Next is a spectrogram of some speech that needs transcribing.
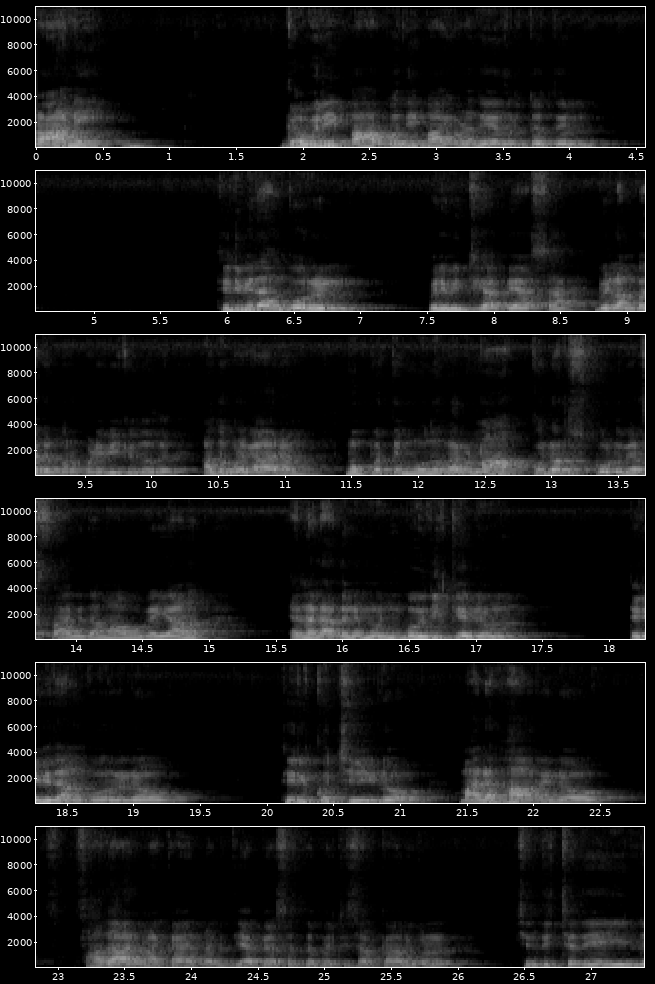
റാണി ഗൗരി പാർവതിബായിയുടെ നേതൃത്വത്തിൽ തിരുവിതാംകൂറിൽ ഒരു വിദ്യാഭ്യാസ വിളംബരം പുറപ്പെടുവിക്കുന്നത്. അതുപ്രകാരം മുപ്പത്തിമൂന്ന് വെർണാക്കുലർ സ്കൂളുകൾ സ്ഥാപിതമാവുകയാണ്. എന്നാൽ അതിനു മുൻപൊരിക്കലും തിരുവിതാംകൂറിലോ തിരുക്കൊച്ചിയിലോ മലബാറിലോ സാധാരണക്കാരുടെ വിദ്യാഭ്യാസത്തെ പറ്റി സർക്കാരുകൾ ചിന്തിച്ചതേയില്ല.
